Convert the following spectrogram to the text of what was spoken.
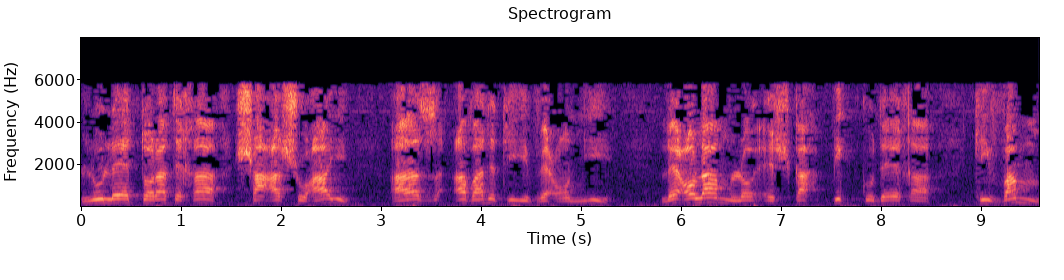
לולא תורתך שעשועי, אז עבדתי ועוני. לעולם לא אשכח פיקודיך, כי בם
